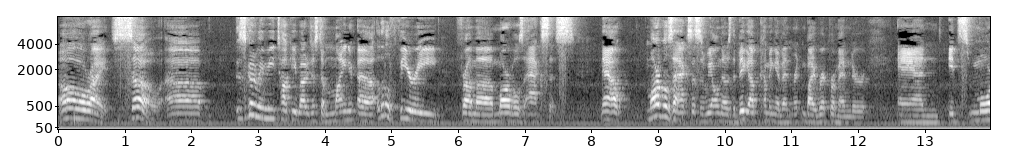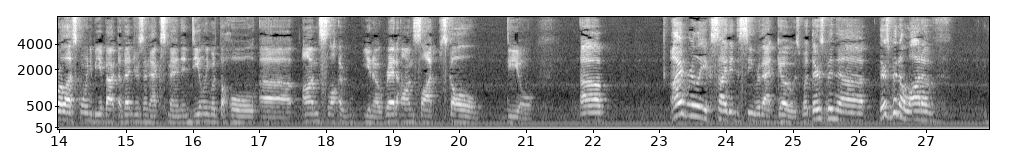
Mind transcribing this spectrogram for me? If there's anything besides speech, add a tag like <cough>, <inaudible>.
Alright, so, uh, this is going to be me talking about just a minor, uh, a little theory from uh, Marvel's Axis. Now, Marvel's Axis, as we all know, is the big upcoming event written by Rick Remender, and it's more or less going to be about Avengers and X Men and dealing with the whole uh, onslaught, uh, you know, Red Onslaught Skull deal. Uh, I'm really excited to see where that goes, but there's been a, there's been a lot of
